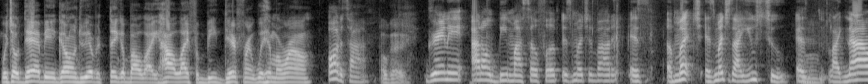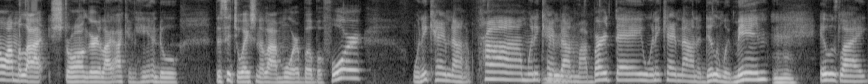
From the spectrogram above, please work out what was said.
with your dad being gone, do you ever think about, like, how life would be different with him around? All the time. Okay. Granted, I don't beat myself up as much about it as a much as much as I used to. As Mm-hmm. like now, I'm a lot stronger. Like I can handle the situation a lot more. But before, when it came down to prom, when it came down to my birthday, when it came down to dealing with men, Mm-hmm. it was like,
